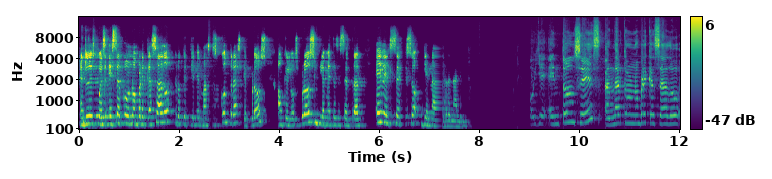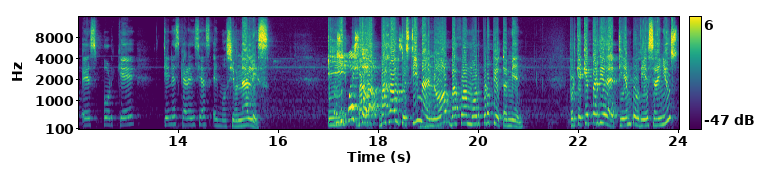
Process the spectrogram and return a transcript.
Entonces, pues estar con un hombre casado creo que tiene más contras que pros, aunque los pros simplemente se centran en el sexo y en la adrenalina. Oye, entonces, andar con un hombre casado es porque tienes carencias emocionales. Y Por supuesto. Baja, baja, autoestima, ¿no? Bajo amor propio también. Porque qué pérdida de tiempo, 10 años,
